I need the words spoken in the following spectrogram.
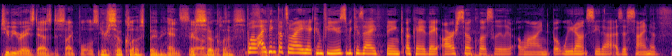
to be raised as disciples. You're so close, baby. And so You're so close. Well, I think that's why I get confused because I think, okay, they are so closely aligned, but we don't see that as a sign of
